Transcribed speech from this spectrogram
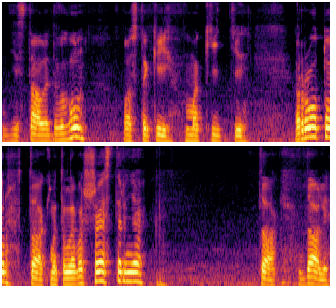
дістали двигун. Ось такий Макітті ротор. Так, металева шестерня. Так, далі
